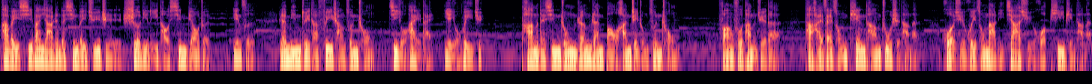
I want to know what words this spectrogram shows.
他为西班牙人的行为举止设立了一套新标准，因此人民对他非常尊崇，既有爱戴，也有畏惧。他们的心中仍然饱含这种尊崇，仿佛他们觉得他还在从天堂注视他们，或许会从那里嘉许或批评他们。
